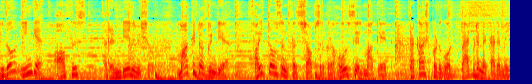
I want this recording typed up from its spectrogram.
இதோ இங்க ஆபீஸ் ரெண்டே நிமிஷம். Market of India five thousand plus shops இருக்கிற wholesale market Prakash Padukone badminton academy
